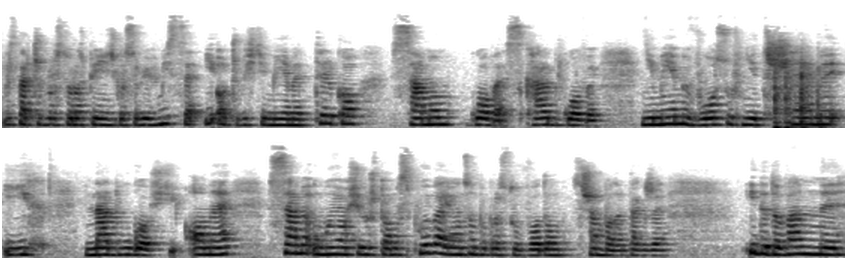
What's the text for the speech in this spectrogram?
wystarczy po prostu rozpienić go sobie w misce i oczywiście myjemy tylko samą głowę, skalp głowy. Nie myjemy włosów, nie trzemy ich na długości. One same umyją się już tą spływającą po prostu wodą z szamponem. Także idę do wanny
